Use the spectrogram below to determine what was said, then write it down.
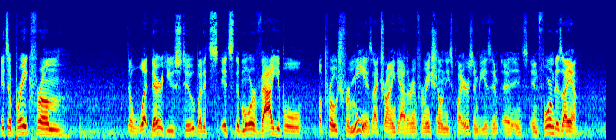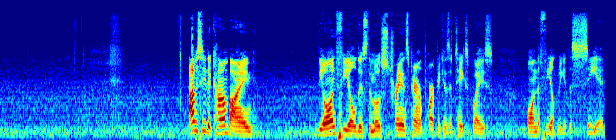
it's a break from what they're used to, but it's it's the more valuable approach for me as I try and gather information on these players and be as, in, uh, as informed as I am. Obviously, the combine, the on field is the most transparent part because it takes place on the field. We get to see it,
